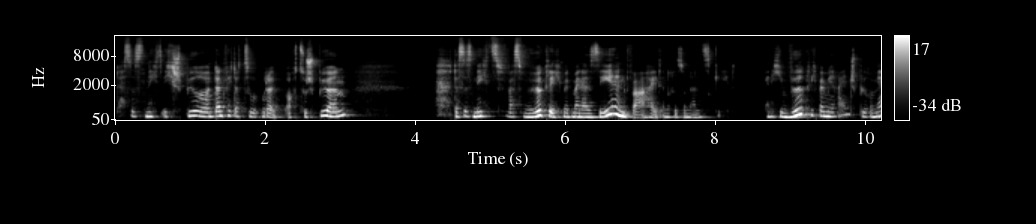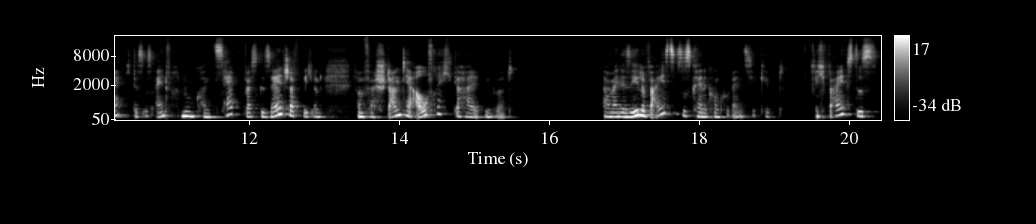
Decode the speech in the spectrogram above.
das ist nichts, ich spüre und dann vielleicht auch zu, oder auch zu spüren, das ist nichts, was wirklich mit meiner Seelenwahrheit in Resonanz geht. Wenn ich wirklich bei mir reinspüre, merke ich, das ist einfach nur ein Konzept, was gesellschaftlich und vom Verstand her aufrecht gehalten wird. Aber meine Seele weiß, dass es keine Konkurrenz hier gibt. Ich weiß, dass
